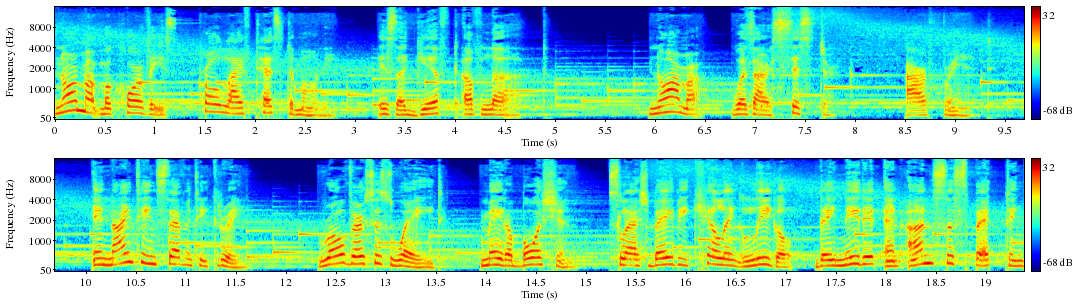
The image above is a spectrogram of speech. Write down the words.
Norma McCorvey's pro life testimony is a gift of love. Norma was our sister, our friend. In 1973, Roe v. Wade made abortion slash baby killing legal. They needed an unsuspecting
